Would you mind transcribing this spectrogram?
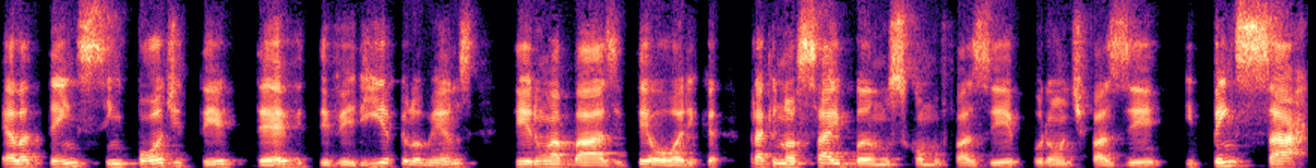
ela tem sim, pode ter, deve, deveria pelo menos, ter uma base teórica para que nós saibamos como fazer, por onde fazer e pensar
